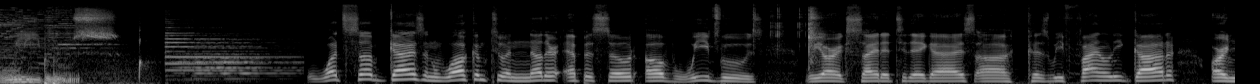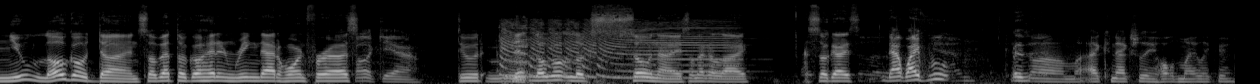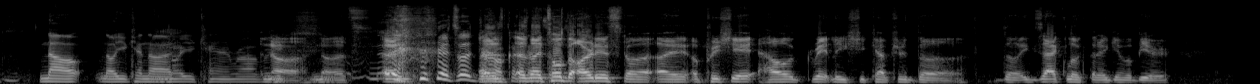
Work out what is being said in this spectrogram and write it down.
We-Booze. What's up, guys, and welcome to another episode of We-Booze. We are excited today, guys, uh, cause we finally got our new logo done. So Beto, go ahead and ring that horn for us, Fuck yeah. dude. That logo looks so nice. I'm not gonna lie. So, guys, That waifu? Um, I can actually hold my liquor. No, no, you cannot. no, you can't, Rob. No, no. It's, it's a general as, as I told the artist, uh, I appreciate how greatly she captured the the exact look that I give a beer.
